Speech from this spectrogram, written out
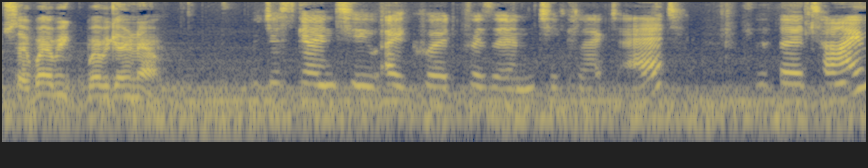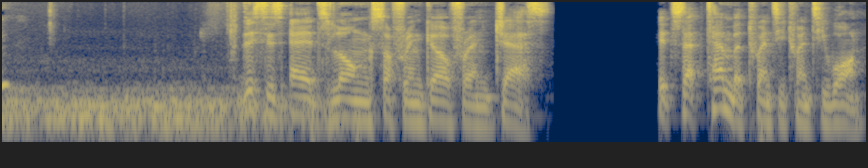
So where are we where we going now? We're just going to Oakwood Prison to collect Ed for the third time. This is Ed's long suffering girlfriend, Jess. It's September 2021,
